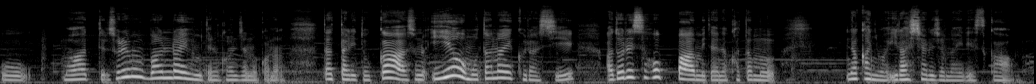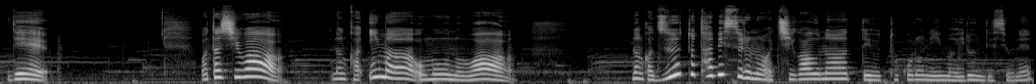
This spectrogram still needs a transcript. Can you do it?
を回ってるそれもバンライフみたいな感じなのかなだったりとかその家を持たない暮らしアドレスホッパーみたいな方も中にはいらっしゃるじゃないですか。で私はなんか今思うのはなんかずっと旅するのは違うなっていうところに今いるんですよね。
